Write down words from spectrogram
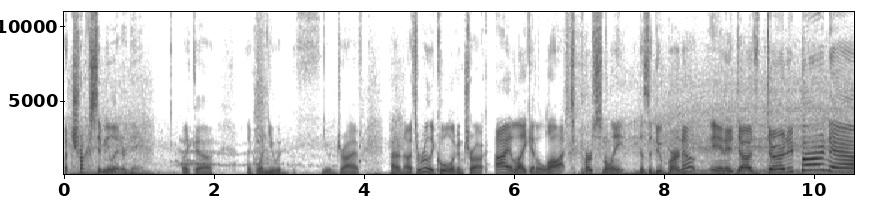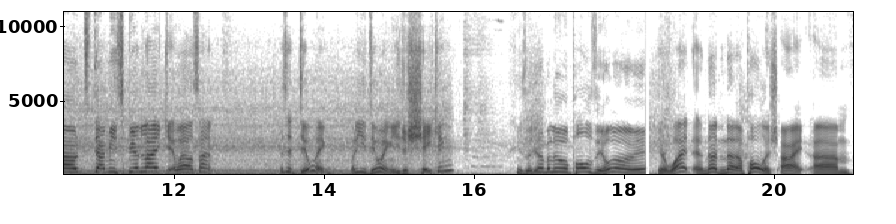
a truck simulator game, like uh, like one you would you would drive. I don't know. It's a really cool looking truck. I like it a lot, personally. Does it do burnout? And it does dirty burnouts! That means feel like it. Well, it's not... What is it doing? What are you doing? Are you just shaking? He's like, yeah, I'm a little palsy. Hold on, man. You're what? Uh, no, no, I'm Polish. All right. Um,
